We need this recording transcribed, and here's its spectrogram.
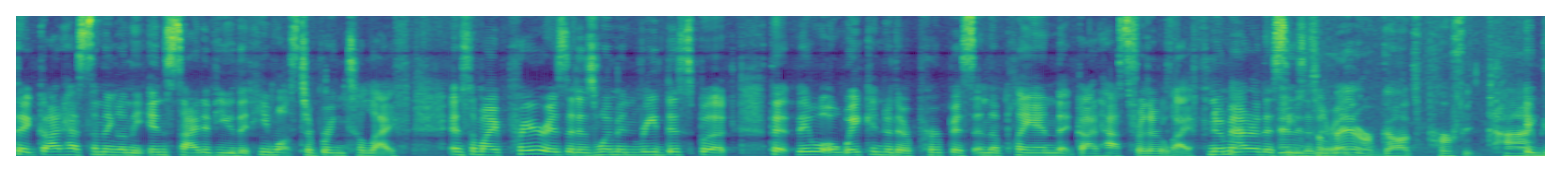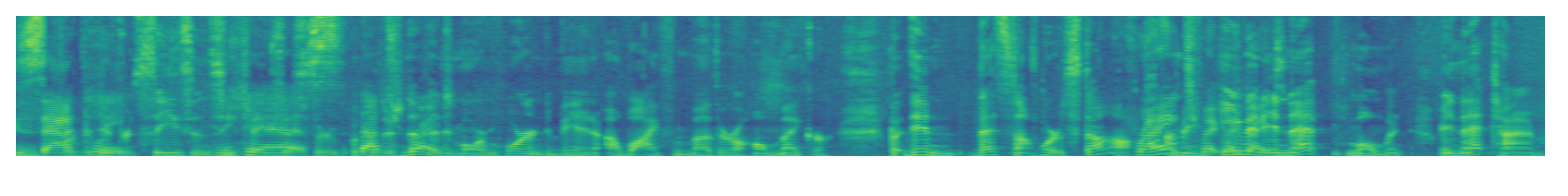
that God has something on the inside of you that He wants to bring to life. And so my prayer is that as women read this book, that they will awaken to their purpose and the plan that God has for their life, no matter the and season And it's a they're in. matter of God's perfect timing for the different seasons He takes us through. Because there's nothing right. more important than being a wife, a mother, a homemaker. But then that's not where it stops. Right, I mean, right, right, even in that moment, in that time,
